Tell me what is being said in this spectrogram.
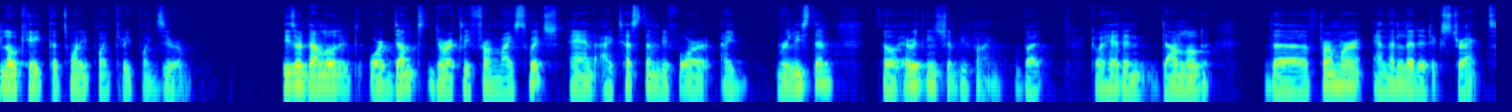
locate the 20.3.0. These are downloaded or dumped directly from my switch and I test them before I release them. So everything should be fine. But go ahead and download the firmware and then let it extract.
